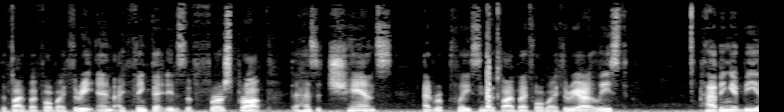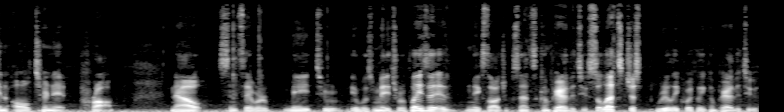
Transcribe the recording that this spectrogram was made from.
the 5x4x3, and I think that it is the first prop that has a chance replacing the 5x4x3, or at least having it be an alternate prop. Now, since they were made to, it was made to replace it, it makes logical sense to compare the two. So let's just really quickly compare the two.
